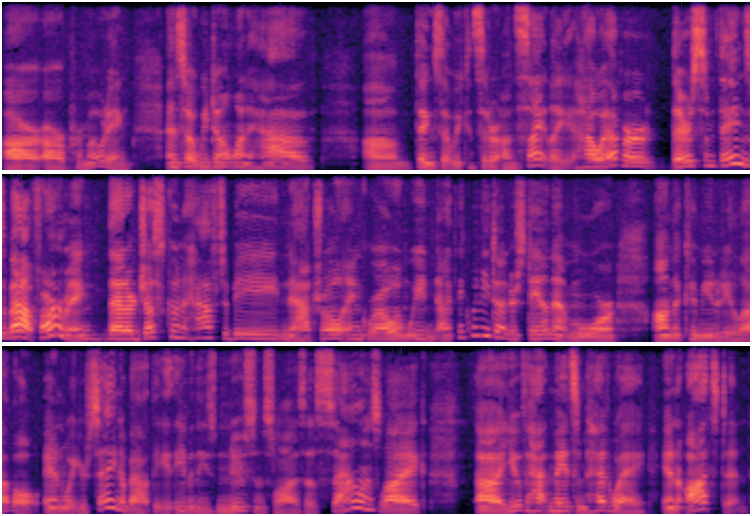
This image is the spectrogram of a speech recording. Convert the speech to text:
are are promoting, and so we don't want to have um, things that we consider unsightly. However, there's some things about farming that are just going to have to be natural and grow, and we I think we need to understand that more on the community level. And what you're saying about the even these nuisance laws, it sounds like uh, you've ha- made some headway in Austin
